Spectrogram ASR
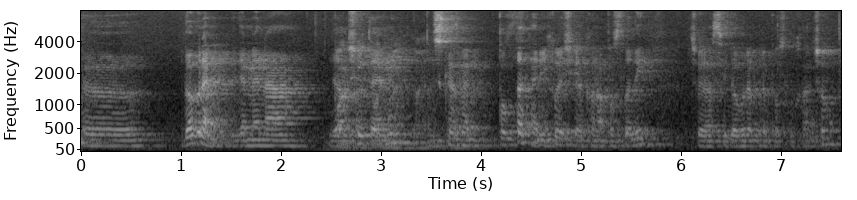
Eh, dobre, ideme na ďalšiu tému. No, Dneska sme podstatne rýchlejší ako naposledy, čo je asi dobre pre poslucháčov.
